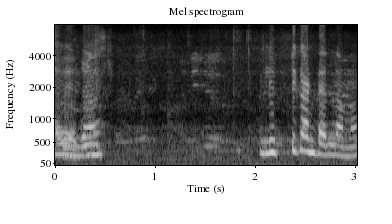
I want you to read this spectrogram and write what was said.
అవేందా లిఫ్ట్ కంటే వెళ్దామా?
